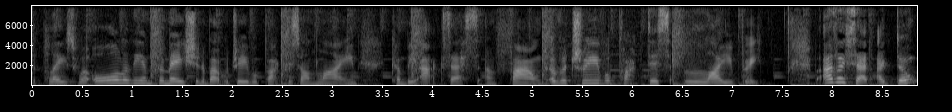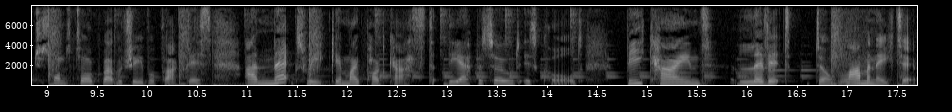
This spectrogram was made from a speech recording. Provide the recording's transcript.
the place where all of the information about retrieval practice online can be accessed and found a retrieval practice library. But as I said, I don't just want to talk about retrieval practice, and next week in my podcast, the episode is called Be Kind, Live It, don't laminate it.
